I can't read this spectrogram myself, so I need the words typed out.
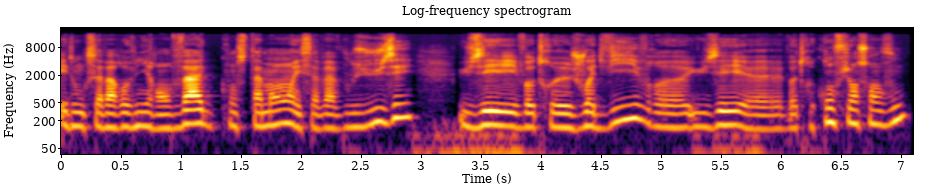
et donc ça va revenir en vague constamment et ça va vous user, user votre joie de vivre, euh, user euh, votre confiance en vous.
